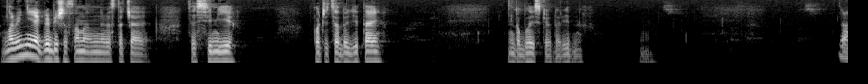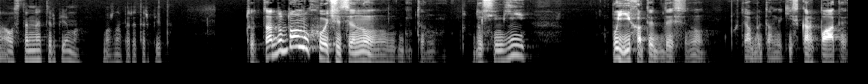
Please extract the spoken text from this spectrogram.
На війні, якби більше саме не вистачає. Це сім'ї. Хочеться до дітей, до близьких, до рідних. А остальне терпімо, можна перетерпіти. Та додому хочеться, ну, там, до сім'ї, поїхати десь, ну, хоча б там якісь Карпати,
